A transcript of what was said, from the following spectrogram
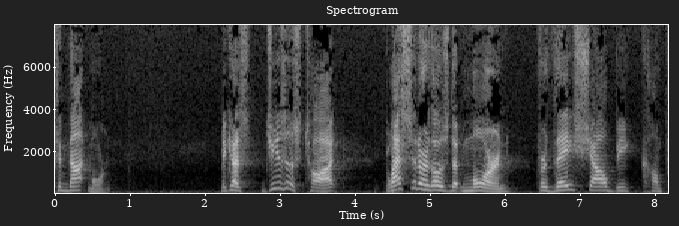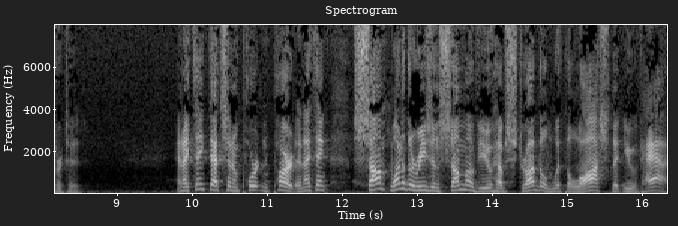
to not mourn. Because Jesus taught Blessed are those that mourn, for they shall be comforted. And I think that's an important part. And I think some, one of the reasons some of you have struggled with the loss that you've had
